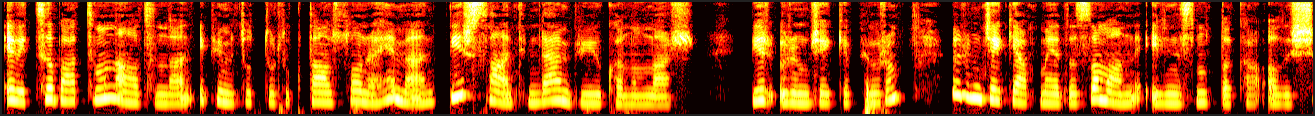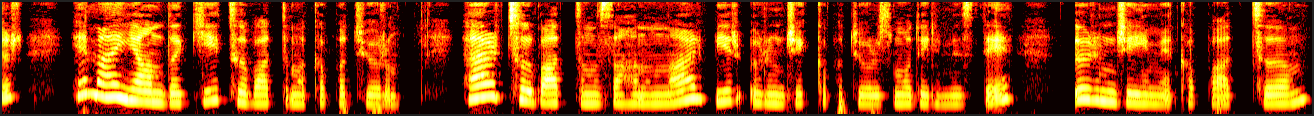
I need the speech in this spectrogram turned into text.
Evet tığ battımın altından ipimi tutturduktan sonra hemen 1 santimden büyük hanımlar. Bir örümcek yapıyorum. Örümcek yapmaya da zamanla eliniz mutlaka alışır. Hemen yandaki tığ battıma kapatıyorum. Her tığ battığımızda hanımlar bir örümcek kapatıyoruz modelimizde örümceğimi kapattım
